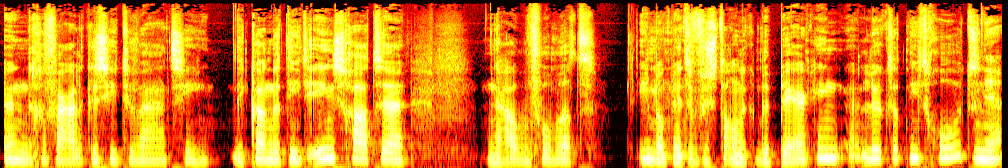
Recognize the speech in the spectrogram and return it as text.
een gevaarlijke situatie. Die kan het niet inschatten. Nou, bijvoorbeeld iemand met een verstandelijke beperking lukt dat niet goed. Ja.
